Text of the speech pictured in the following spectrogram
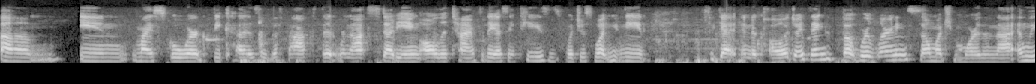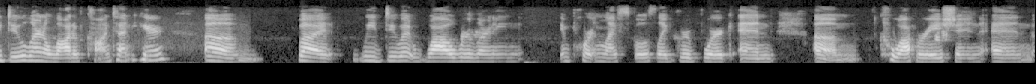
um, in my schoolwork because of the fact that we're not studying all the time for the SATs, which is what you need to get into college, I think. But we're learning so much more than that, and we do learn a lot of content here. Um, but we do it while we're learning important life skills like group work and um, cooperation and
